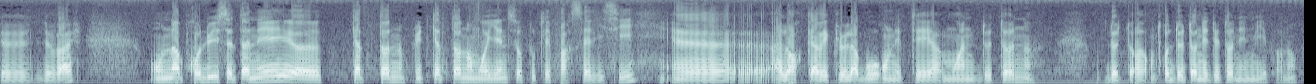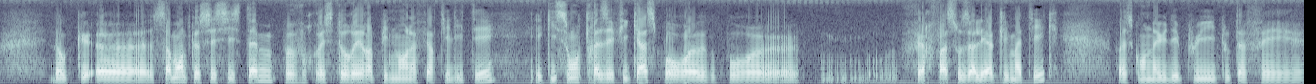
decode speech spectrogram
de, vache. On a produit cette année 4 euh, tonnes, plus de 4 tonnes en moyenne sur toutes les parcelles ici, euh, alors qu'avec le labour on était à moins de 2 tonnes, entre 2 tonnes et 2 tonnes et demie, pardon. Donc euh, ça montre que ces systèmes peuvent restaurer rapidement la fertilité et qui sont très efficaces pour, pour face aux aléas climatiques parce qu'on a eu des pluies tout à fait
